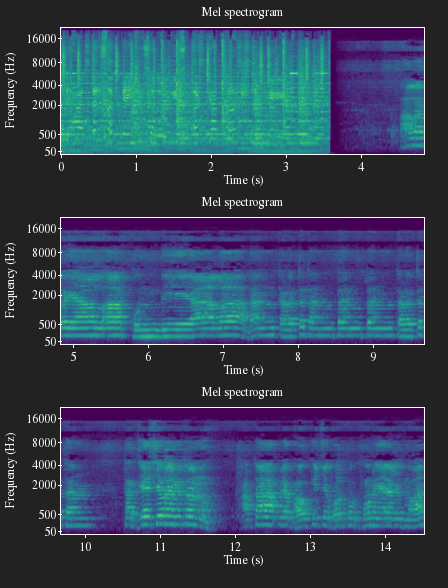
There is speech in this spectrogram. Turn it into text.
त्र्याहत्तर सत्याऐंशी सदोतीस अठ्याहत्तर शून्य आला रे आला कुंभी आला धन तडत तन तन तन तडत तन. तर जय शिवराय मित्रांनो आता आपल्या भावकीचे भरपूर फोन यायला मला.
